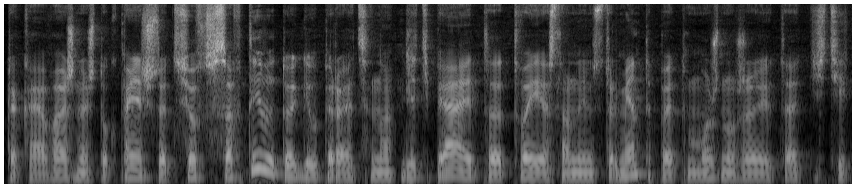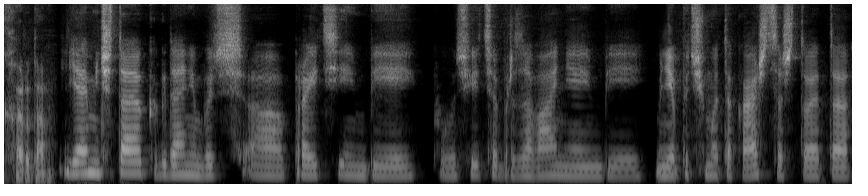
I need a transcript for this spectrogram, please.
такая важная штука. Понятно, что это все в софты в итоге упирается, но для тебя это твои основные инструменты, поэтому можно уже это отнести к хардам. Я мечтаю когда-нибудь э, пройти MBA, получить образование MBA. Мне почему-то кажется, что это,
